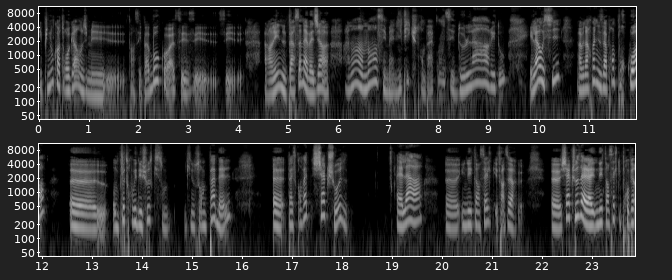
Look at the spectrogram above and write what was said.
Et puis nous, quand on regarde, on dit mais, enfin, c'est pas beau quoi. C'est, Alors une personne, elle va dire ah non non c'est magnifique, tu te rends pas compte, c'est de l'art et tout. Et là aussi, Rabbi nous apprend pourquoi on peut trouver des choses qui sont qui nous semblent pas belles, parce qu'en fait chaque chose, elle a une étincelle. Enfin, c'est à dire que chaque chose, elle a une étincelle qui provient,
